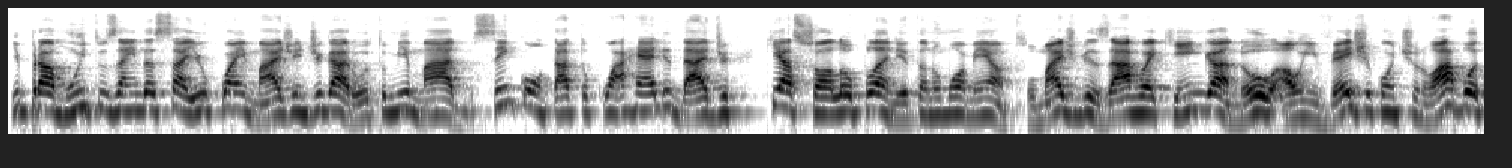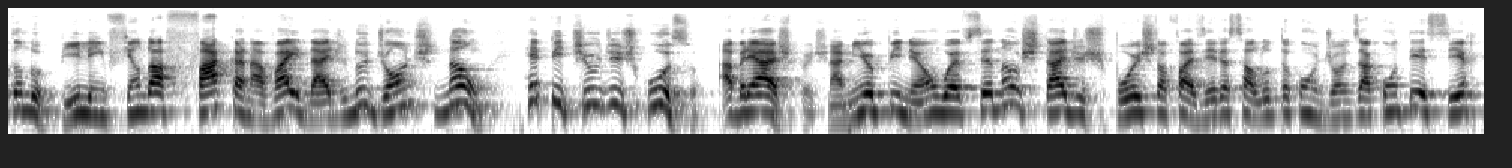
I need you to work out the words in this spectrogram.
E para muitos ainda saiu com a imagem de garoto mimado, sem contato com a realidade que assola o planeta no momento. O mais bizarro é que enganou, ao invés de continuar botando pilha enfiando a faca na vaidade do Jones, não, repetiu o discurso. Abre aspas. Na minha opinião, o UFC não está disposto a fazer essa luta com o Jones acontecer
